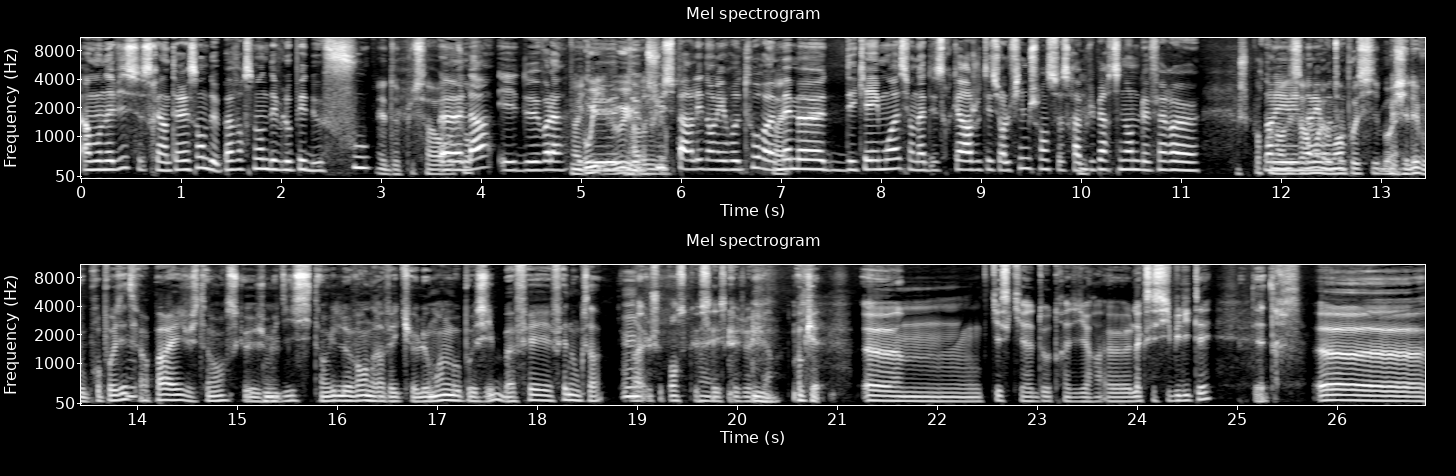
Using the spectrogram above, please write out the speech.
à mon avis, ce serait intéressant de pas forcément développer de fou Et de plus avoir euh, là et de voilà Oui. de, Oui, oui, de oui, plus parler dans les retours euh, Ouais. même euh, des cas et moi si on a des trucs à rajouter sur le film je pense que ce sera Mm. plus pertinent de le faire euh, Je pour dans qu'on en les- dans les le moins possible. Ouais. J'allais vous proposer de Mm. faire pareil, justement, parce que je me Mm. dis, si t'as envie de le vendre avec le moins de mots possible, bah fais, fais donc ça. Mm. Ouais, je pense que Ouais. c'est ce que je vais faire. Ok. Euh, Qu'est-ce qu'il y a d'autre à dire? Euh, L'accessibilité? Peut-être. Euh,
